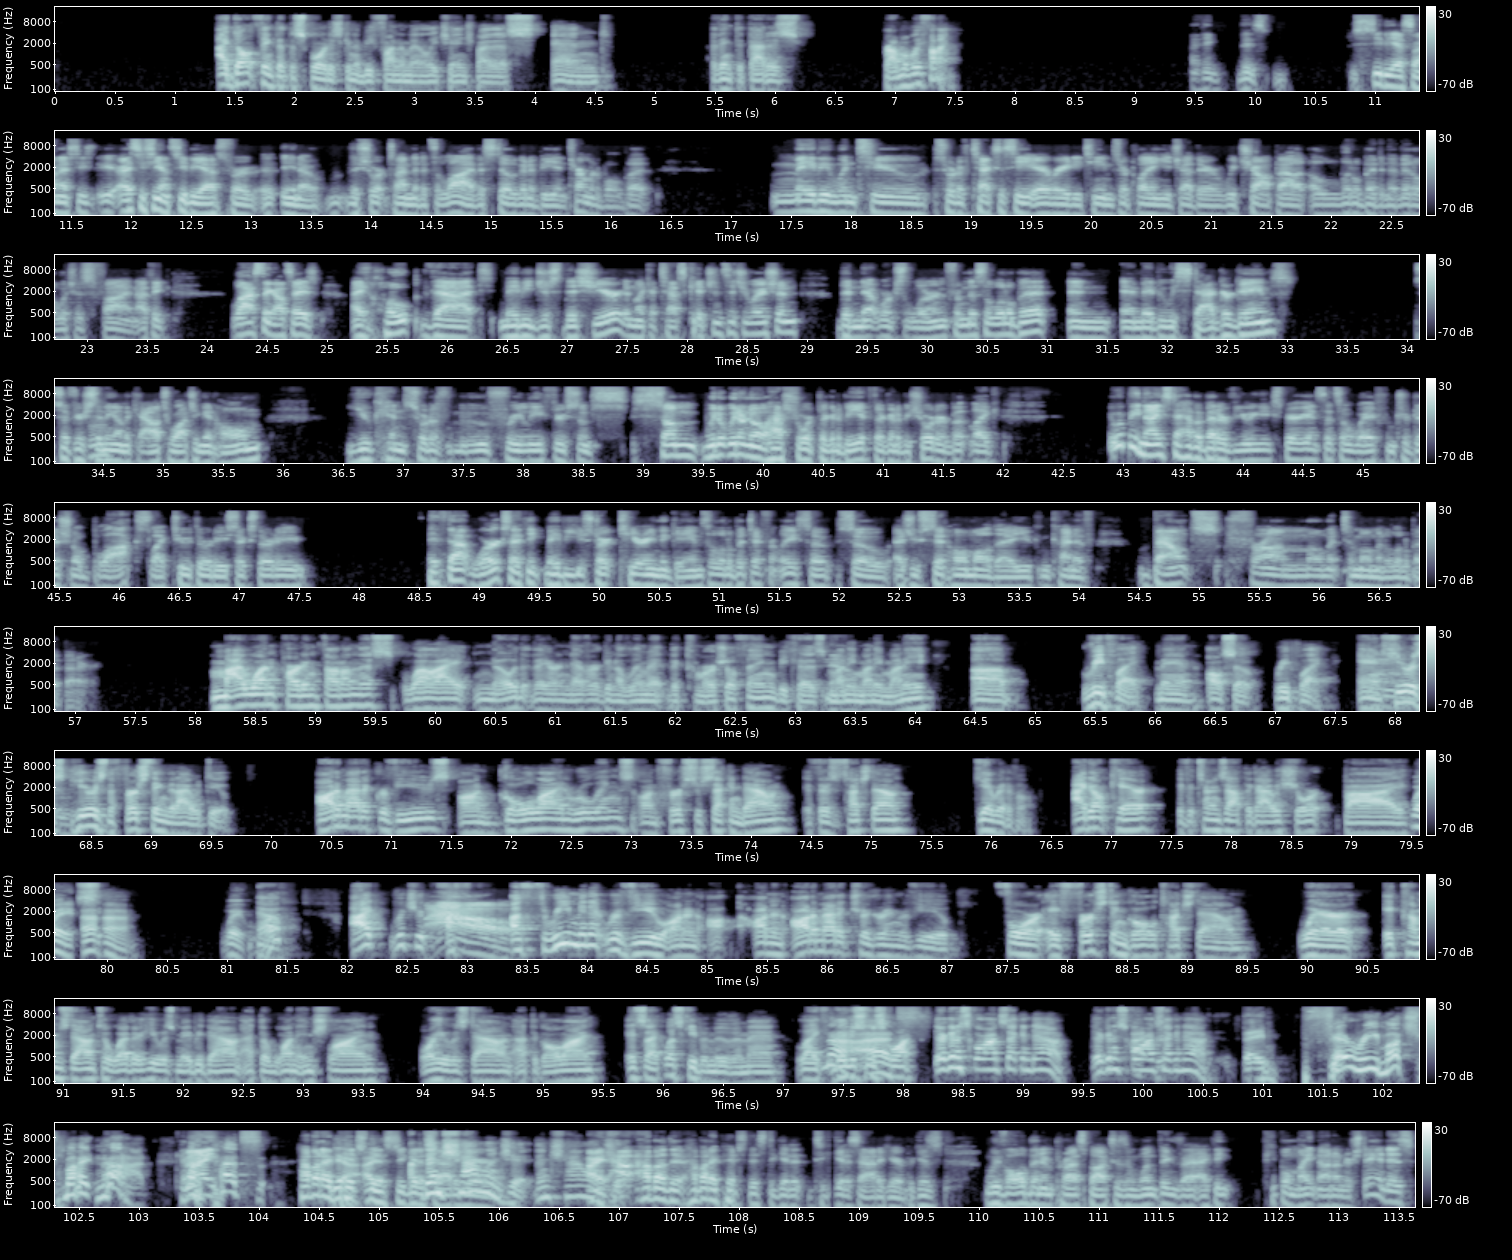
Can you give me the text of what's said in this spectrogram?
I don't think that the sport is going to be fundamentally changed by this. And I think that that is probably fine. I think this CBS on SEC, SEC on CBS for you know the short time that it's alive is still going to be interminable. But maybe when two sort of Texasy air raidy teams are playing each other, we chop out a little bit in the middle, which is fine. I think. Last thing I'll say is I hope that maybe just this year in like a test kitchen situation, the networks learn from this a little bit and and maybe we stagger games. So if you're mm-hmm. sitting on the couch watching at home, you can sort of move freely through some some we don't we don't know how short they're going to be if they're going to be shorter but like it would be nice to have a better viewing experience that's away from traditional blocks like 230 630 if that works i think maybe you start tiering the games a little bit differently so so as you sit home all day you can kind of bounce from moment to moment a little bit better My one parting thought on this, while I know that they are never going to limit the commercial thing because No. money, money, money, uh, replay, man, also replay. And here's Mm. here's the first thing that I would do. Automatic reviews on goal line rulings on first or second down. If there's a touchdown, get rid of them. I don't care if it turns out the guy was short by Wait, uh si- uh Wait, what? no. I Richard, a- wow a three minute review on an on an automatic triggering review for a first and goal touchdown where it comes down to whether he was maybe down at the one inch line or he was down at the goal line. It's like let's keep it moving, man. Like Nah, they're just gonna score. On, they're gonna score on second down. They're gonna score I- on second down. They very much might not. can Like, i That's how about i yeah, pitch I- this to get us Then out of here challenge it. Then challenge All right, it. how, how about the, how about I pitch this to get it to get us out of here because we've all been in press boxes and one thing that I think people might not understand is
